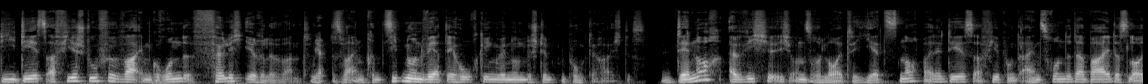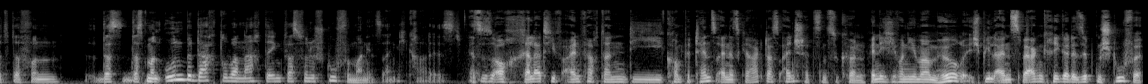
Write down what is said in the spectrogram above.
Die DSA 4 Stufe war im Grunde völlig irrelevant. Ja. Das war im Prinzip nur ein Wert, der hochging, wenn du einen bestimmten Punkt erreicht ist. Dennoch erwische ich unsere Leute jetzt noch bei der DSA 4.1 Runde dabei, dass Leute davon dass, dass man unbedacht drüber nachdenkt, was für eine Stufe man jetzt eigentlich gerade ist. Es ist auch relativ einfach, dann die Kompetenz eines Charakters einschätzen zu können. Wenn ich von jemandem höre, ich spiele einen Zwergenkrieger der siebten Stufe,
